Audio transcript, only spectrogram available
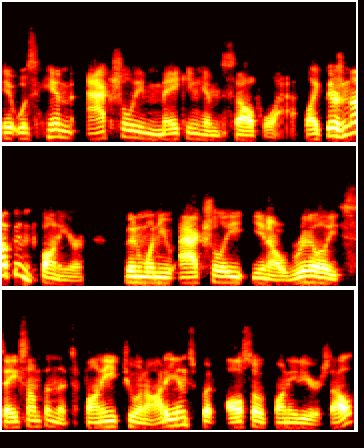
it was him actually making himself laugh like there's nothing funnier than when you actually you know really say something that's funny to an audience but also funny to yourself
